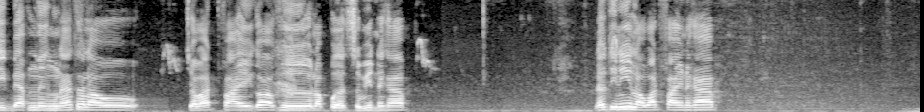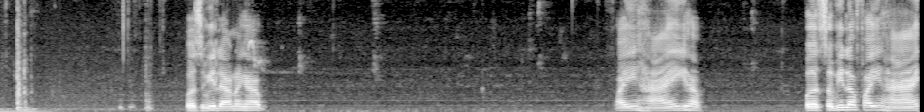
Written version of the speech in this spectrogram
อีกแบบหนึ่งนะ ถ้าเราจะวัดไฟก็คือเราเปิดสวิตช์นะครับ แล้วทีนี้เราวัดไฟนะครับ ปิดสวิตช์แล้วนะครับ ไฟหายครับ เปิดสวิตช์แล้วไฟหาย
